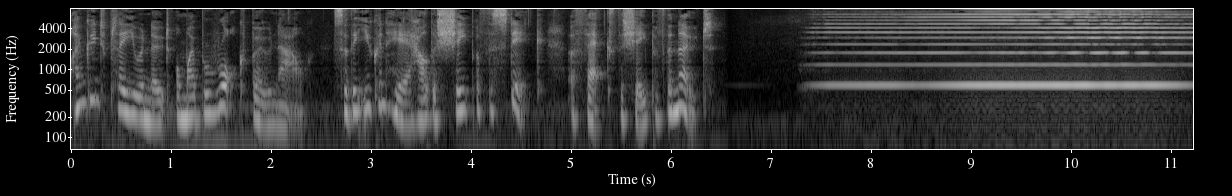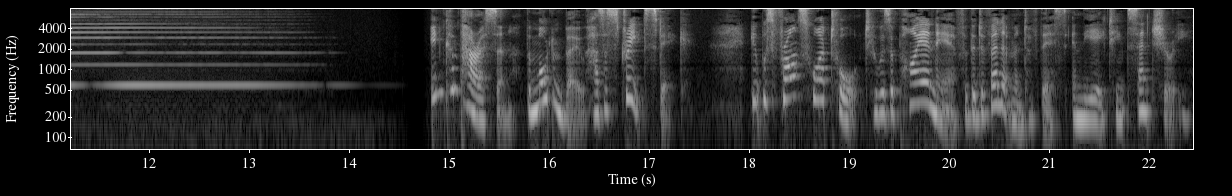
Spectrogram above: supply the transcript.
I'm going to play you a note on my Baroque bow now so that you can hear how the shape of the stick affects the shape of the note. In comparison, the modern bow has a straight stick. It was Francois Tourte who was a pioneer for the development of this in the 18th century.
